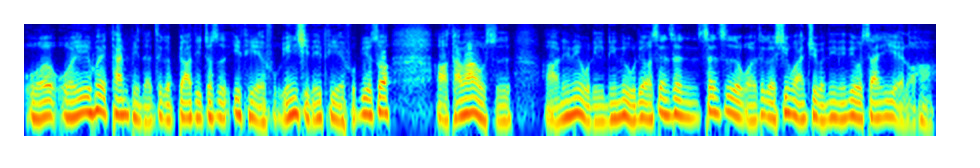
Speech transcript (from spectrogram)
我我一会摊平的这个标的就是 ETF 原型的 ETF，比如说啊，台湾五十啊，零零五零零零五六，甚至甚至我这个新玩具本零零六三 EL 哈，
